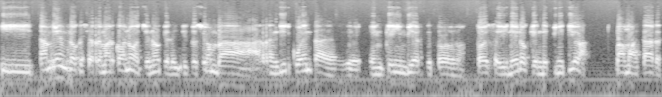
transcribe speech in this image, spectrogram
y también lo que se remarcó anoche, ¿no? que la institución va a rendir cuenta de, en qué invierte todo todo ese dinero, que en definitiva vamos a estar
